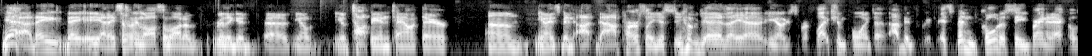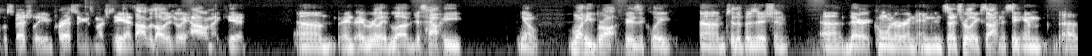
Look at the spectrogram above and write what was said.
Yeah, they they yeah they certainly lost a lot of really good uh, you know you know top end talent there um, you know, it's been I, I, personally just you know as a uh, you know just a reflection point. Uh, I've been it's been cool to see Brandon Echols especially impressing as much as he has. I was always really high on that kid, um, and I really loved just how he, you know, what he brought physically um, to the position uh, there at corner, and, and, and so it's really exciting to see him. Uh,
